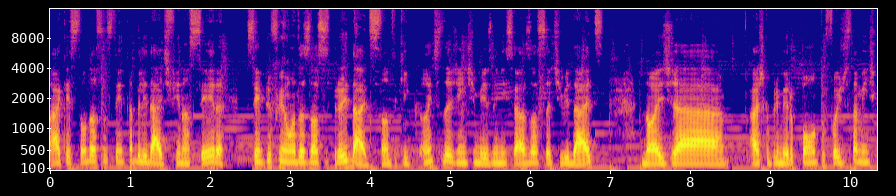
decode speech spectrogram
a questão da sustentabilidade financeira sempre foi uma das nossas prioridades, tanto que antes da gente mesmo iniciar as nossas atividades, nós já acho que o primeiro ponto foi justamente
